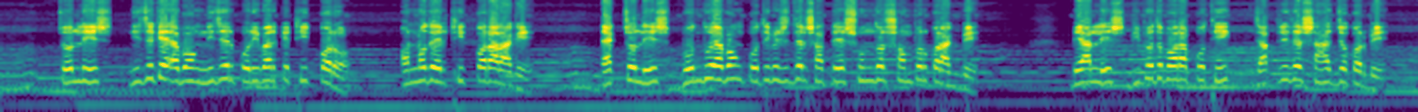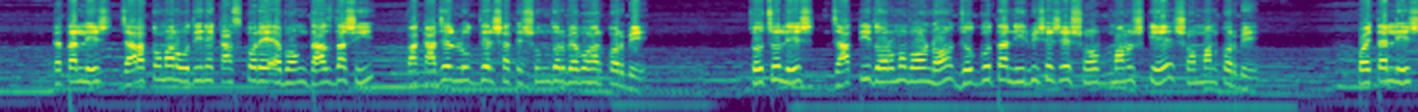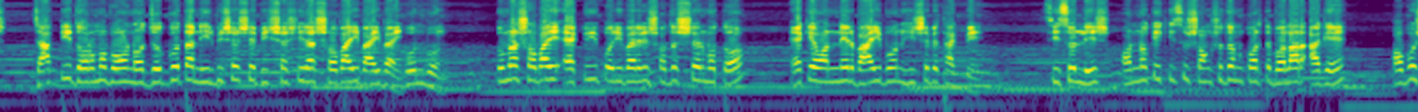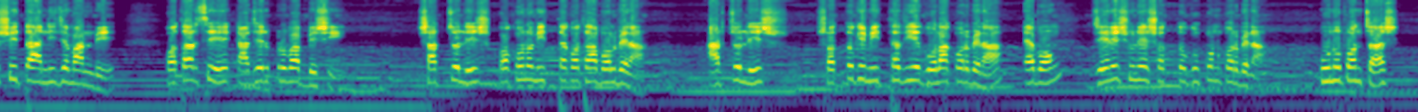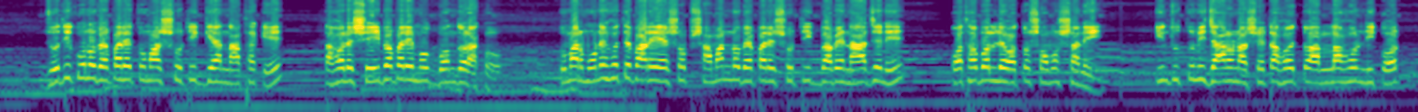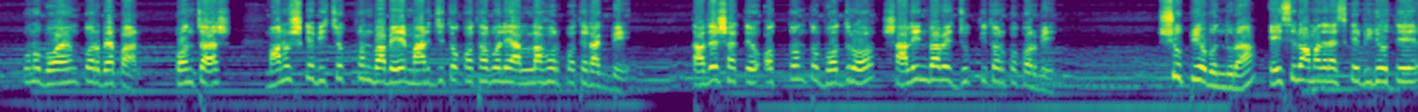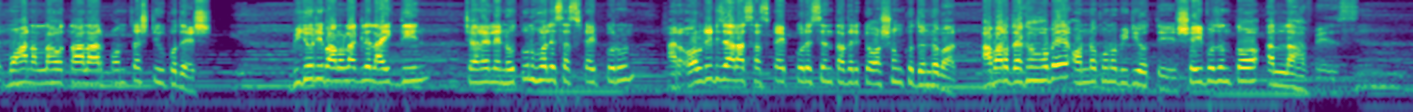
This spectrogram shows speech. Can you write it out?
চল্লিশ, নিজেকে এবং নিজের পরিবারকে ঠিক করো, অন্যদের ঠিক করার আগে। একচল্লিশ, বন্ধু এবং প্রতিবেশীদের সাথে সুন্দর সম্পর্ক রাখবে। বিয়াল্লিশ, বিপদে পড়া পথিক যাত্রীদের সাহায্য করবে। তেতাল্লিশ, যারা তোমার অধীনে কাজ করে এবং দাসদাসী বা কাজের লোকদের সাথে সুন্দর ব্যবহার করবে। চৌচল্লিশ, জাতি, ধর্ম, বর্ণ, যোগ্যতা, নির্বিশেষে সব মানুষকে সম্মান করবে। পঁয়তাল্লিশ, জাতি, ধর্ম, বর্ণ, যোগ্যতা, নির্বিশেষে বিশ্বাসীরা সবাই ভাই ভাই, বোন বোন। তোমরা সবাই একই পরিবারের সদস্যের মতো একে অন্যের ভাই, বোন হিসেবে থাকবে। ছিচল্লিশ, অন্যকে কিছু সংশোধন করতে বলার আগে অবশ্যই তা নিজে মানবে। কথার চেয়ে কাজের প্রভাব বেশি। সাতচল্লিশ, কখনো মিথ্যা কথা বলবে না। আটচল্লিশ সত্যকে মিথ্যা দিয়ে গোলা করবে না এবং জেনে শুনে সত্য গোপন করবে না। ঊনপঞ্চাশ, যদি কোনো ব্যাপারে তোমার সঠিক জ্ঞান না থাকে, তাহলে সেই ব্যাপারে মুখ বন্ধ রাখো। তোমার মনে হতে পারে এসব সামান্য ব্যাপারে সঠিকভাবে না জেনে কথা বললে অত সমস্যা নেই। কিন্তু তুমি জানো না, সেটা হয়তো আল্লাহর নিকট কোনো ভয়ঙ্কর ব্যাপার। পঞ্চাশ, মানুষকে বিচক্ষণভাবে মার্জিত কথা বলে আল্লাহর পথে রাখবে। তাদের সাথে অত্যন্ত ভদ্র, শালীনভাবে যুক্তিতর্ক করবে। সুপ্রিয় বন্ধুরা, এই ছিল আমাদের আজকের ভিডিওতে মহান আল্লাহ তালার পঞ্চাশটি উপদেশ। ভিডিওটি ভালো লাগলে লাইক দিন, চ্যানেলে নতুন হলে সাবস্ক্রাইব করুন, আর অলরেডি যারা সাবস্ক্রাইব করেছেন তাদেরকে অসংখ্য ধন্যবাদ। আবারও দেখা হবে অন্য কোনো ভিডিওতে। সেই পর্যন্ত আল্লাহ হাফেজ।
